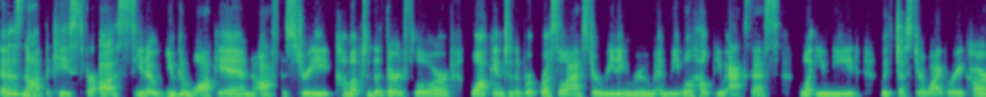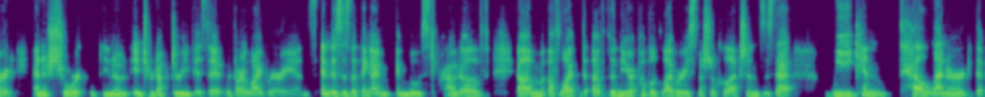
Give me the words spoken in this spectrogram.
That is not the case for us. You know you can walk in off the street come up to the third floor walk into the brooke russell astor reading room and we will help you access what you need with just your library card and a short you know introductory visit with our librarians and this is the thing i'm, I'm most proud of um, of, li- of the new york public library special collections is that we can tell Leonard that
